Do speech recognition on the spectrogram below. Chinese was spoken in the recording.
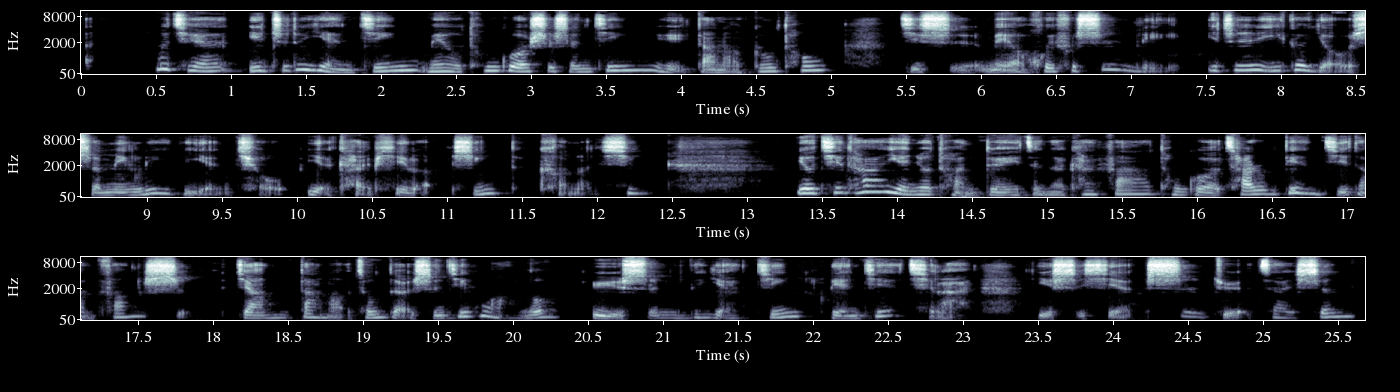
目前移植的眼睛没有通过视神经与大脑沟通。即使没有恢复视力，一只一个有生命力的眼球也开辟了新的可能性。有其他研究团队正在开发通过插入电极等方式，将大脑中的神经网络与失明的眼睛连接起来，以实现视觉再生。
